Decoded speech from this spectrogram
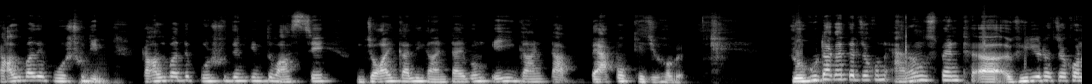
কাল বাদে পরশু দিন। কাল বাদে পরশু দিন কিন্তু আসছে জয় কালী গানটা এবং এই গানটা ব্যাপক কিছু হবে। রঘু ডাকাতের যখন অ্যানাউন্সমেন্ট ভিডিওটা যখন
